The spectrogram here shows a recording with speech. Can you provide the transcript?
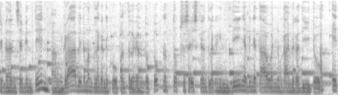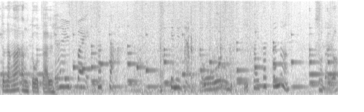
717. Ang grabe naman talaga ni Kupal. Talagang tutok na tutok sa 6 kaya talagang hindi niya binitawan yung camera dito. At eto na nga ang total. Eh, Ay, pay, kata. Kinita. Oo, oh, pay, kata na. So dayo?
